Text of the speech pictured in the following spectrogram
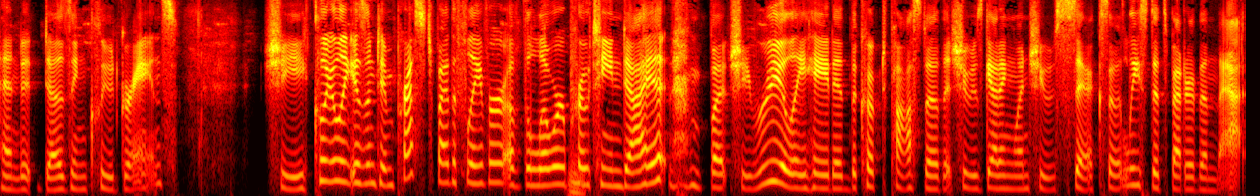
And it does include grains. She clearly isn't impressed by the flavor of the lower mm. protein diet, but she really hated the cooked pasta that she was getting when she was sick, so at least it's better than that.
